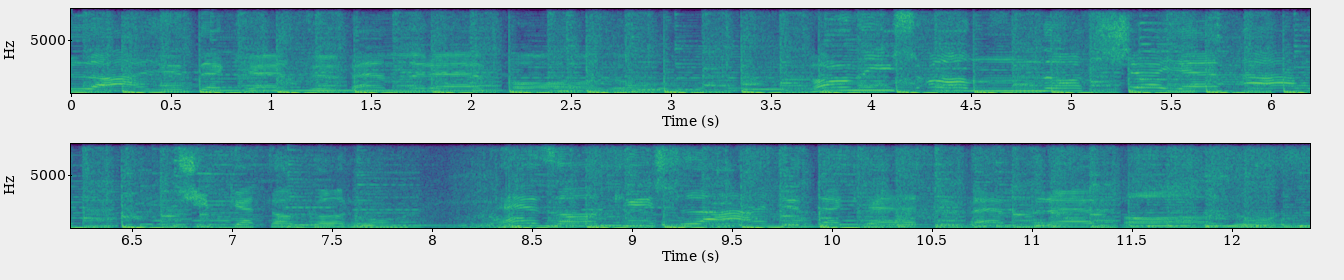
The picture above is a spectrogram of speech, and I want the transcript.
kislány De kedvemre való. Van is annak sejen ágy Csiket akarunk, ez a kislány De kedvemre való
